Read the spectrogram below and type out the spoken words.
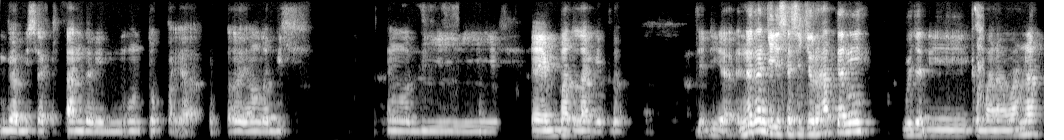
nggak bisa kita andelin untuk kayak eh, yang lebih yang lebih hebat lah gitu. Jadi ya ini kan jadi sesi curhat kan nih. Gue jadi ke mana-mana.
